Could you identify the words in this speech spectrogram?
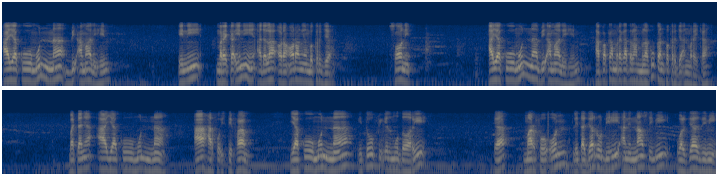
ayakumunna bi amalihim. Ini mereka ini adalah orang-orang yang bekerja. Sani. Ayakumunna bi amalihim apakah mereka telah melakukan pekerjaan mereka? Bacanya ayakumunna. A harfu istifham. Yakumunna itu fi'il mudhari ya, marfu'un litajarrudihi anin nasibi wal jazimi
